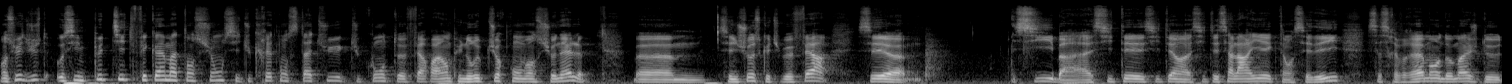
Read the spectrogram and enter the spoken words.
Ensuite, juste aussi une petite, fais quand même attention si tu crées ton statut et que tu comptes faire par exemple une rupture conventionnelle. Euh, c'est une chose que tu peux faire. C'est si, bah, si tu es, si si salarié et que tu es en CDI, ça serait vraiment dommage de,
